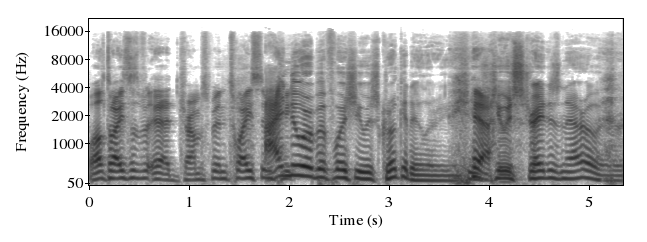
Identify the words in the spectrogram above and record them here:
well, twice as uh, Trump's been twice. I impe- knew her before she was crooked, Hillary. She, Yeah. she was straight as an arrow,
